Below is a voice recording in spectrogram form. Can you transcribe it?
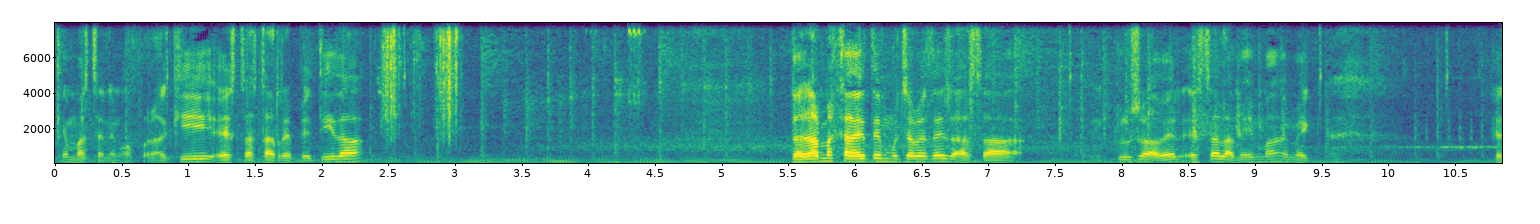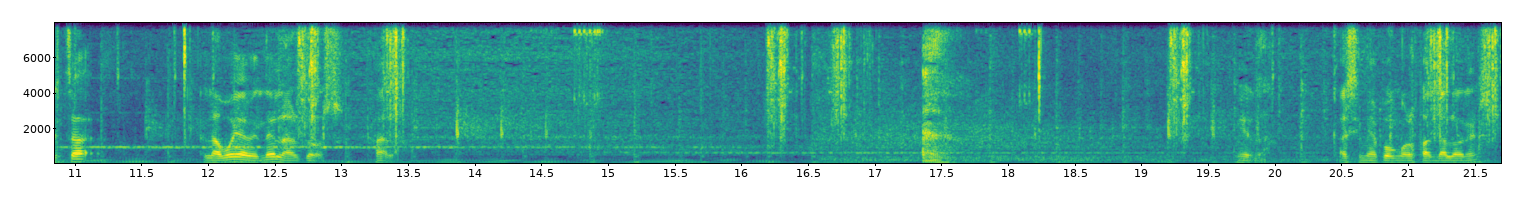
¿Qué más tenemos por aquí? Esta está repetida. Las armas cadetes muchas veces hasta... Incluso, a ver, esta es la misma. Esta la voy a vender las dos. Vale. Mierda. Casi me pongo los pantalones.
